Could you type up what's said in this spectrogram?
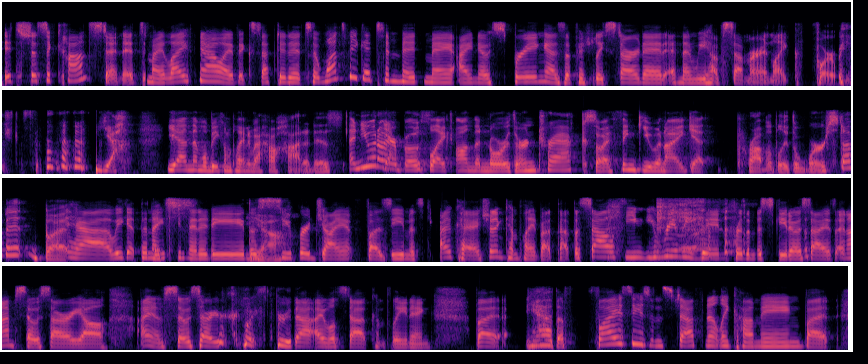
It's just a constant. It's my life now. I've accepted it. So once we get to mid May, I know spring has officially started, and then we have summer in like four weeks. Yeah, yeah, and then we'll be complaining about how hot it is. And you and I Yeah. are both like on the northern track, so I think you and I get probably the worst of it. But Yeah, we get the nice humidity, the yeah. super giant fuzzy mosquito. Okay, I shouldn't complain about that. The South, you, you really win for the mosquito size. And I'm so sorry, y'all. I am so sorry you're going through that. I will stop complaining. But yeah, the fly season's definitely coming, but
